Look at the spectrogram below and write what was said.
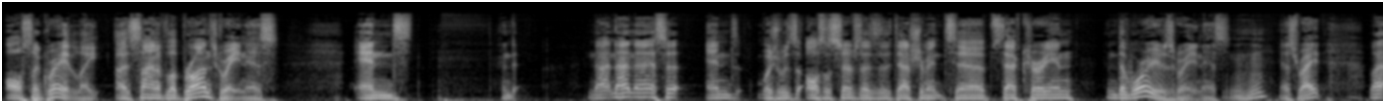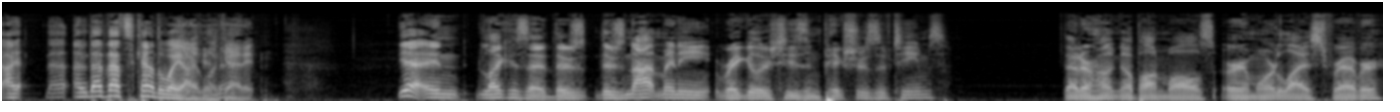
also great, like a sign of LeBron's greatness, and and not not necessarily, and which was also serves as a detriment to Steph Curry and, and the Warriors' greatness. Mm-hmm. That's right. Like I, that, that, that's kind of the way I look at it. Yeah and like i said there's there's not many regular season pictures of teams that are hung up on walls or immortalized forever.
